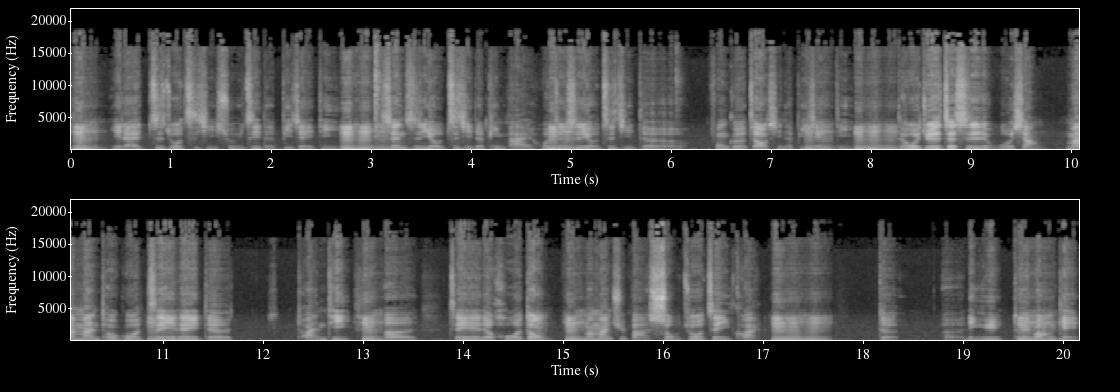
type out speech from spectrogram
嗯，也来制作自己属于自己的 BJD，嗯嗯，嗯。甚至有自己的品牌，或者是有自己的风格造型的 BJD，嗯嗯嗯，对，我觉得这是我想慢慢透过这一类的。团体，嗯，呃，这一类的活动，嗯，慢慢去把手作这一块，嗯嗯的呃领域推广给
